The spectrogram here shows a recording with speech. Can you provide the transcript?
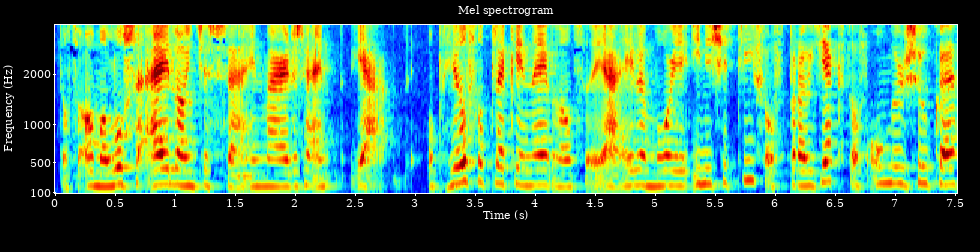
Dat er allemaal losse eilandjes zijn. Maar er zijn ja, op heel veel plekken in Nederland ja, hele mooie initiatieven of projecten of onderzoeken.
